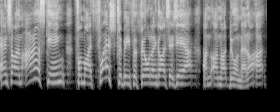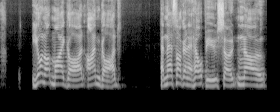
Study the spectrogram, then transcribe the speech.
And so I'm asking for my flesh to be fulfilled. And God says, yeah, I'm, I'm not doing that. I, I, you're not my God. I'm God. And that's not going to help you. So no,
